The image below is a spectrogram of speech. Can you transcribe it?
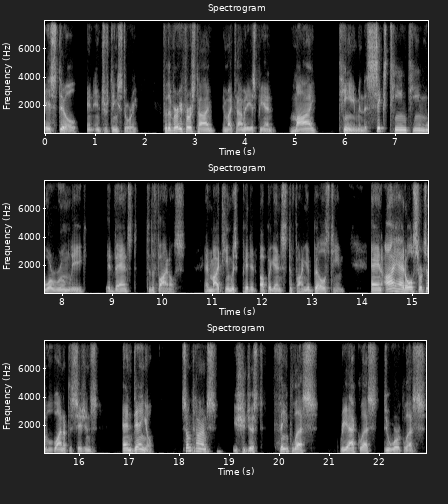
is still an interesting story. For the very first time in my time at ESPN, my team in the 16 team War Room League advanced to the finals. And my team was pitted up against Stephania Bell's team. And I had all sorts of lineup decisions. And Daniel, sometimes you should just think less, react less, do work less,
